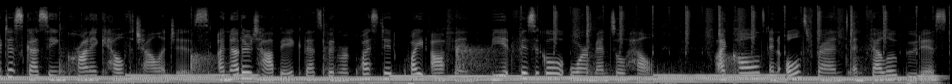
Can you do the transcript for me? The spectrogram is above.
we're discussing chronic health challenges, another topic that's been requested quite often, be it physical or mental health. I called an old friend and fellow Buddhist,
